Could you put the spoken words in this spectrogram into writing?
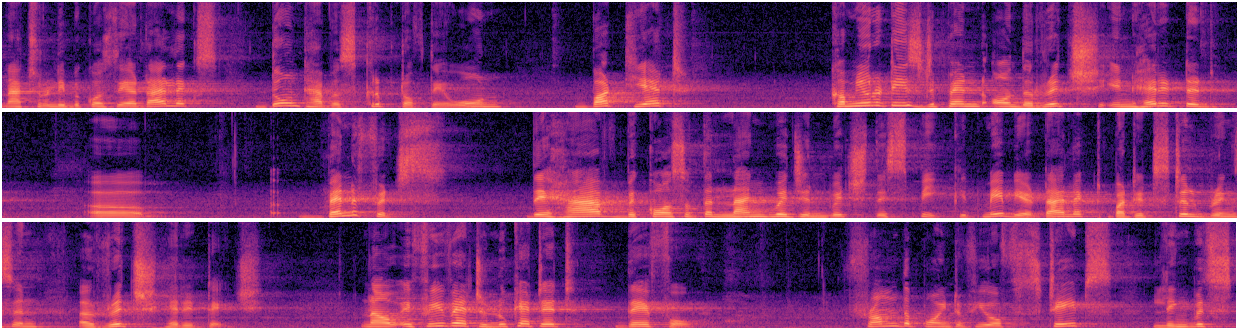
naturally because they are dialects don't have a script of their own but yet communities depend on the rich inherited uh, benefits they have because of the language in which they speak. It may be a dialect, but it still brings in a rich heritage. Now, if we were to look at it, therefore, from the point of view of states, linguist,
